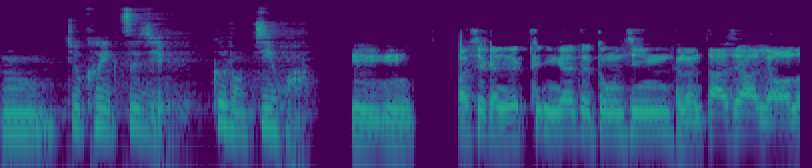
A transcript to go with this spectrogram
嗯就可以自己。各种计划，嗯嗯，而且感觉应该在东京，可能大家聊的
